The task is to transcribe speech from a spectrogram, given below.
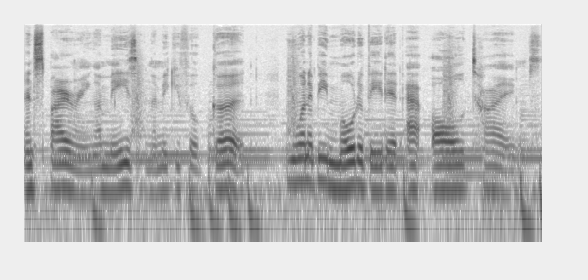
inspiring, amazing, that make you feel good. You want to be motivated at all times.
